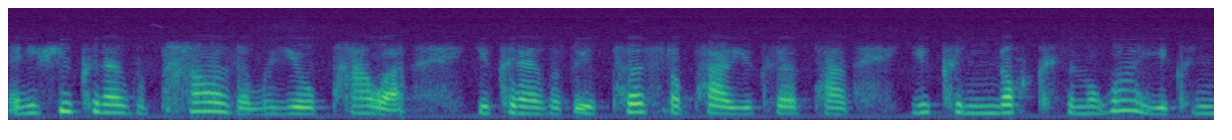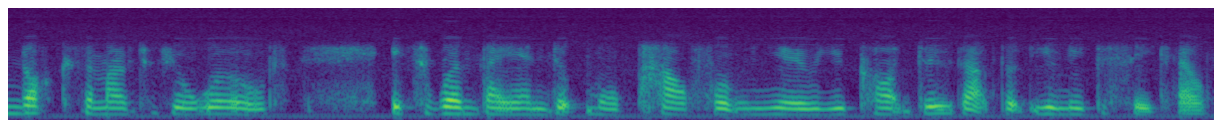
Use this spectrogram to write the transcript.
and if you can overpower them with your power, you can over your personal power, you can overpower, you can knock them away, you can knock them out of your world. It's when they end up more powerful than you. You can't do that, but you need to seek help.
